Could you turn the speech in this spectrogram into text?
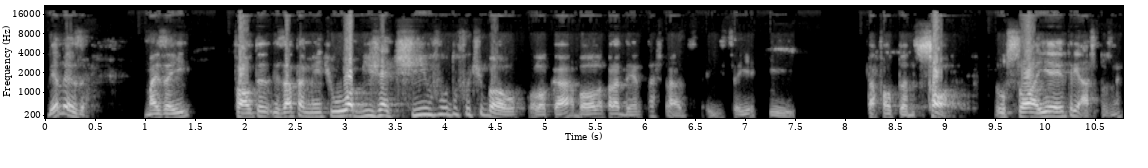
beleza. Mas aí falta exatamente o objetivo do futebol, colocar a bola para dentro das traves. É isso aí que está faltando. Só. O só aí é entre aspas, né?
